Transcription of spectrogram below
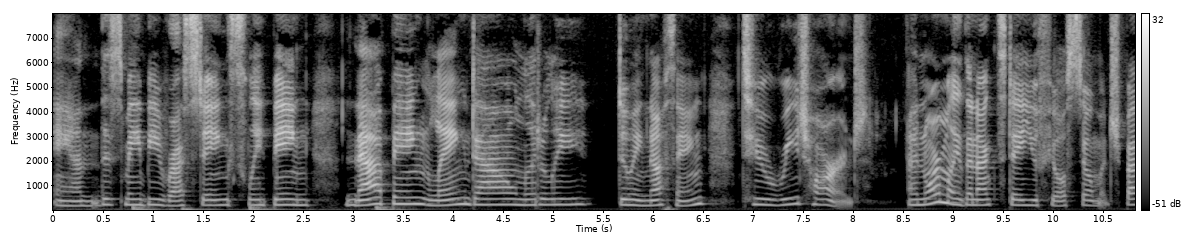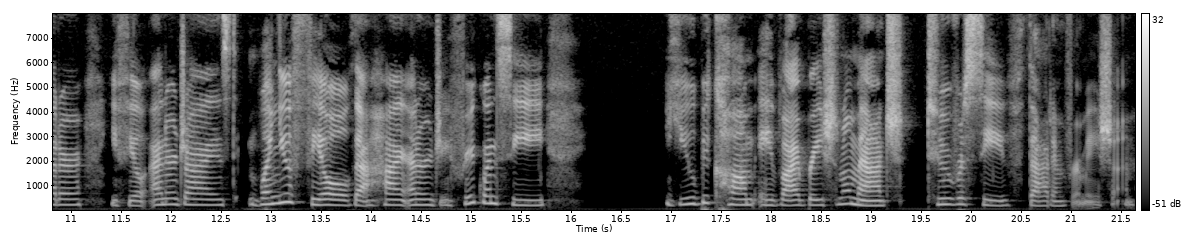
And this may be resting, sleeping, napping, laying down, literally doing nothing to recharge. And normally the next day you feel so much better, you feel energized. When you feel that high energy frequency, you become a vibrational match to receive that information.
